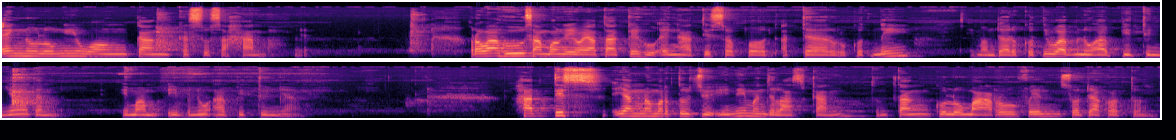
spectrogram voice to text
ing nulungi wong kang kesusahan. Rawahu sampun riwayatake hu ing hadis sapa Ad-Darul Qutni Imam Darul Qutni wa Ibnu Abi Dunya dan Imam Ibnu Abi Dunya. Hadis yang nomor tujuh ini menjelaskan tentang kulu ma'rufin sodakotun.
